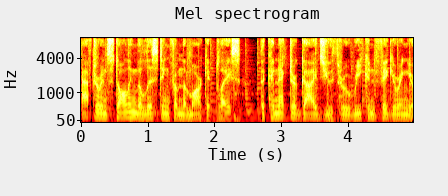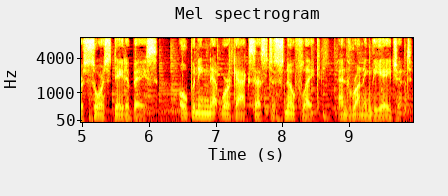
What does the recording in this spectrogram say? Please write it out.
After installing the listing from the marketplace, the connector guides you through reconfiguring your source database, opening network access to Snowflake, and running the agent.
